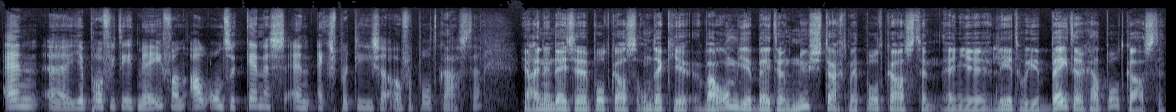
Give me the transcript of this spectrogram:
En uh, je profiteert mee van al onze kennis en expertise over podcasten. Ja, en in deze podcast ontdek je waarom je beter nu start met podcasten en je leert hoe je beter gaat podcasten.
